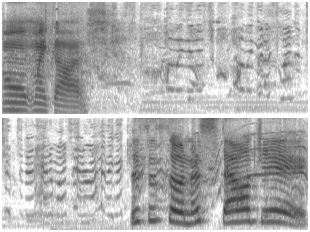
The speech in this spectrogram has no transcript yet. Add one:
oh my gosh. Oh is so nostalgic.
